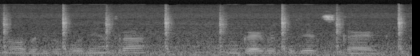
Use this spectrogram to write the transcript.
Manobra ali para poder entrar no lugar para fazer a descarga.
